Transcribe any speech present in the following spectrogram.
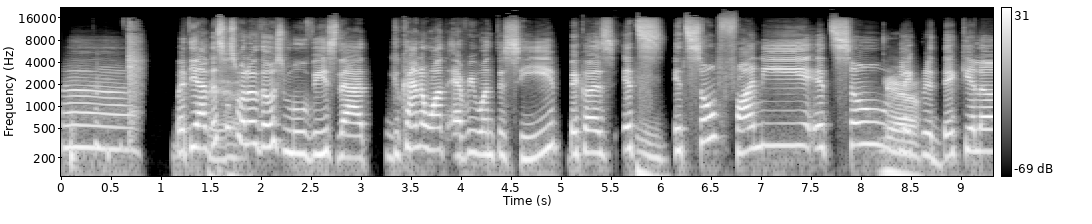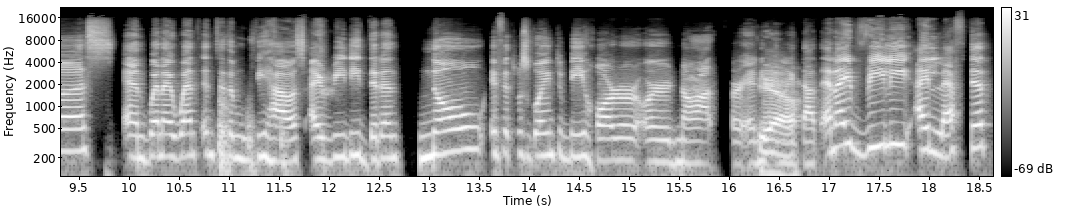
Uh, but yeah, this is Yeah. one of those movies that you kind of want everyone to see because it's Hmm. it's so funny, it's so Yeah. like ridiculous. And when I went into the movie house, I really didn't know if it was going to be horror or not or anything Yeah. like that. And I really I left it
